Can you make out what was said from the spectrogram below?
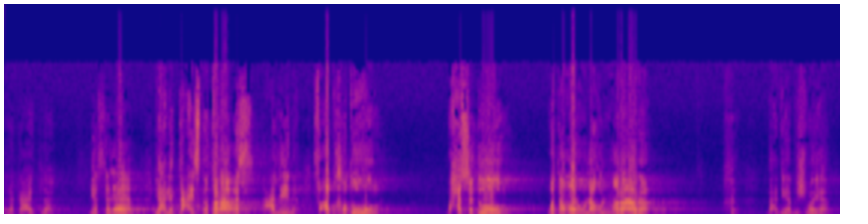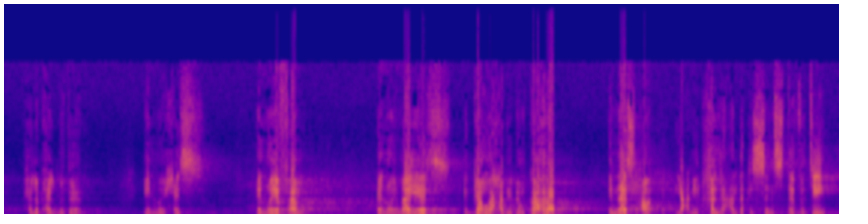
رجعت له. يا سلام! يعني انت عايز تتراءس علينا فأبغضوه وحسدوه ودمروا له المرارة. بعديها بشوية حلم حلم تاني. إنه يحس إنه يفهم إنه يميز. الجو يا حبيبي مكهرب. الناس. يعني خلي عندك السنسيتيفيتي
